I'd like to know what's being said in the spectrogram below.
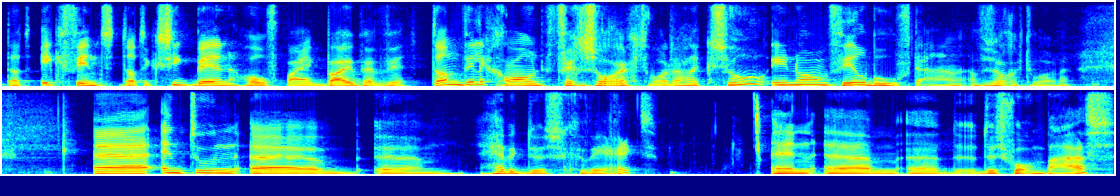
dat ik vind dat ik ziek ben, hoofdpijn, buikpijn, dan wil ik gewoon verzorgd worden. Daar had ik zo enorm veel behoefte aan, aan verzorgd worden. Eh, en toen eh, ehm, heb ik dus gewerkt. En ehm, eh, dus voor een baas.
